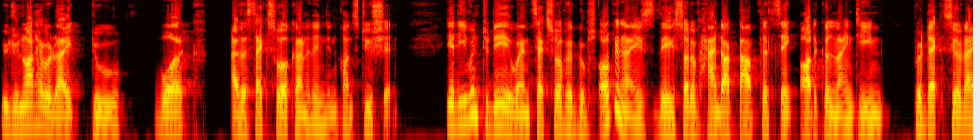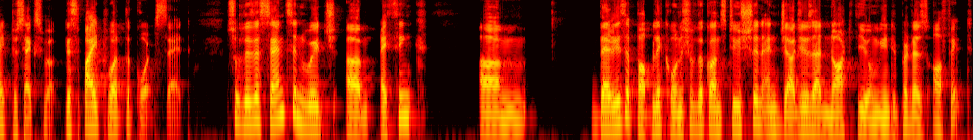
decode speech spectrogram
you do not have a right to work as a sex worker under the Indian Constitution. Yet even today, when sex worker groups organize, they sort of hand out pamphlets saying Article 19 protects your right to sex work, despite what the court said. So there's a sense in which um, I think um, there is a public ownership of the Constitution, and judges are not the only interpreters of it.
